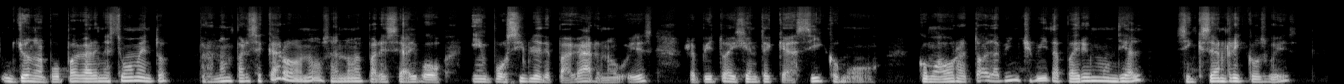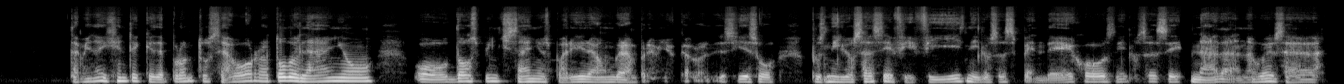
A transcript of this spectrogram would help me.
Yo no lo puedo pagar en este momento, pero no me parece caro, ¿no? O sea, no me parece algo imposible de pagar, ¿no, güey? Repito, hay gente que así como, como ahorra toda la pinche vida para ir a un mundial, sin que sean ricos, güey. También hay gente que de pronto se ahorra todo el año o dos pinches años para ir a un gran premio, cabrón. Y eso, pues ni los hace fifís, ni los hace pendejos, ni los hace nada, ¿no? O sea,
